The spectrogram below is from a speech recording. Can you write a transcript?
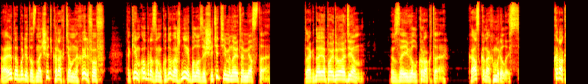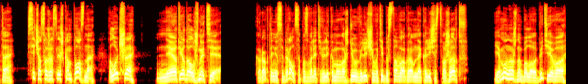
А это будет означать крах тёмных эльфов. Таким образом, куда важнее было защитить именно это место. «Тогда я пойду один», — заявил Крокта. Каска нахмурилась. «Крокта, сейчас уже слишком поздно. Лучше...» «Нет, я должен идти». Крокто не собирался позволять великому вождю увеличивать и без того огромное количество жертв. Ему нужно было убить его.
